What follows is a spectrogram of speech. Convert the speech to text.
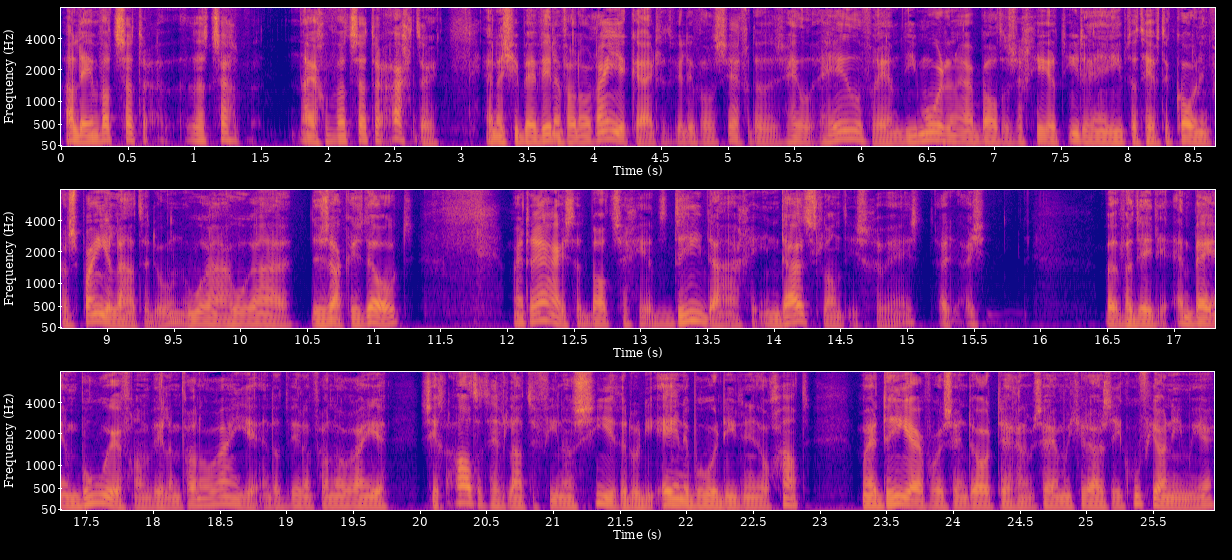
Alleen, wat zat, er, wat, zat, nou, wat zat erachter? En als je bij Willem van Oranje kijkt, dat wil ik wel zeggen... dat is heel, heel vreemd. Die moordenaar Balthasar Geert, iedereen riep... dat heeft de koning van Spanje laten doen. Hoera, hoera, de zak is dood. Maar het raar is dat Balthasar Geert drie dagen in Duitsland is geweest. Als je, wat deed? En bij een broer van Willem van Oranje. En dat Willem van Oranje zich altijd heeft laten financieren... door die ene broer die hij nog had. Maar drie jaar voor zijn dood tegen hem zei... moet je luisteren, ik hoef jou niet meer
